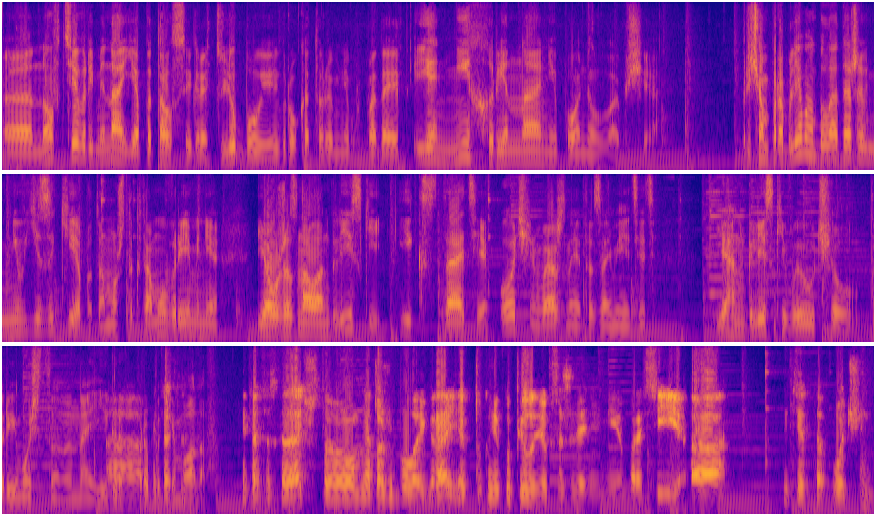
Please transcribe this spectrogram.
Но в те времена я пытался играть любую игру, которая мне попадает, и я ни хрена не понял вообще. Причем проблема была даже не в языке, потому что к тому времени я уже знал английский. И, кстати, очень важно это заметить. Я английский выучил преимущественно на играх А, про покемонов. И хочу сказать, что у меня тоже была игра, я только я купил ее, к сожалению, не в России, а где-то очень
